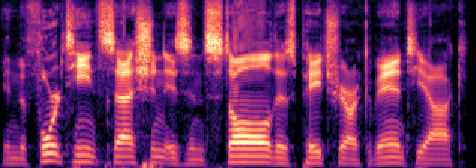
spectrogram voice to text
in the 14th session, is installed as Patriarch of Antioch.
